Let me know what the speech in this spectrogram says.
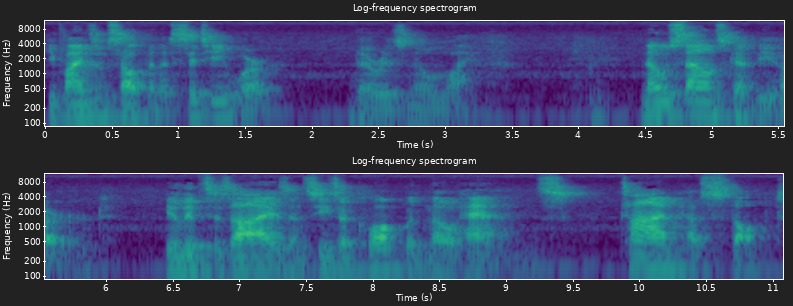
He finds himself in a city where there is no life. No sounds can be heard. He lifts his eyes and sees a clock with no hands. Time has stopped.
